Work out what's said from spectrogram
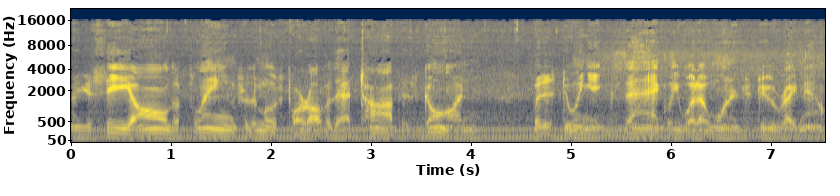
You see all the flame for the most part off of that top is gone, but it's doing exactly what I wanted to do right now.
